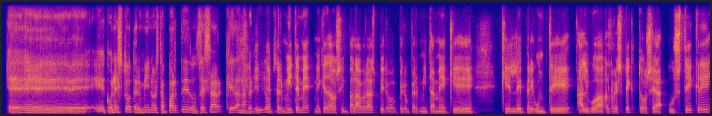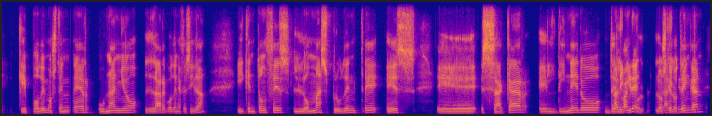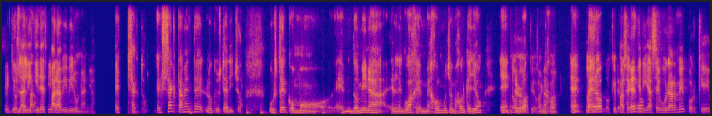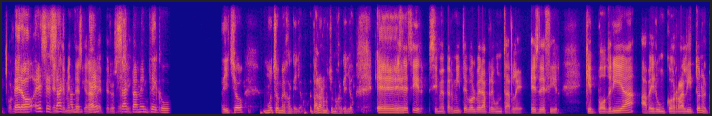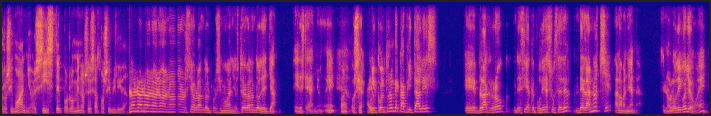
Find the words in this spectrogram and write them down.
Eh, eh, con esto termino esta parte, don César, quedan advertidos. Eh, permíteme, me he quedado sin palabras, pero, pero permítame que, que le pregunte algo al respecto. O sea, ¿usted cree que podemos tener un año largo de necesidad y que entonces lo más prudente es eh, sacar el dinero del banco, los que lo tengan, la liquidez para, para vivir un año. Exacto, exactamente lo que usted ha dicho. Usted como eh, domina el lenguaje mejor, mucho mejor que yo, ¿eh? no, lo que mejor. ¿Eh? No, pero, no, lo que pasa es que quería asegurarme porque, porque pero es exactamente, es grave, pero es exactamente como ha dicho, mucho mejor que yo, palabras mucho mejor que yo. Eh, es decir, si me permite volver a preguntarle, es decir, que podría haber un corralito en el próximo año. ¿Existe por lo menos esa posibilidad? No, no, no, no, no, no, no estoy hablando del próximo año, estoy hablando de ya, en este año. ¿eh? O sea, el control de capitales, BlackRock decía que podía suceder de la noche a la mañana. No lo digo yo, ¿eh?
